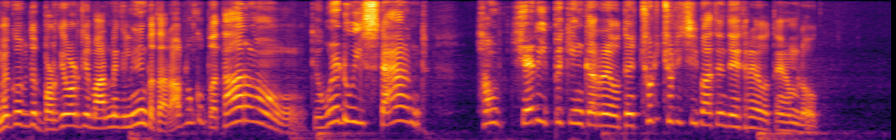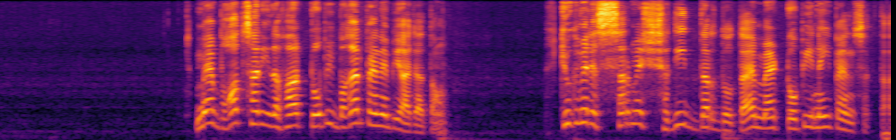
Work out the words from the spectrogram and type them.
मैं कोई तो बढ़के बढ़ के मारने के लिए नहीं बता रहा। आप लोगों को बता रहा हूँ कि वे डू वी स्टैंड हम चेरी पिकिंग कर रहे होते हैं छोटी छोटी सी बातें देख रहे होते हैं हम लोग। मैं बहुत सारी दफ़ा टोपी बगैर पहने भी आ जाता हूँ। क्योंकि मेरे सर में शदीद दर्द होता है, मैं टोपी नहीं पहन सकता।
